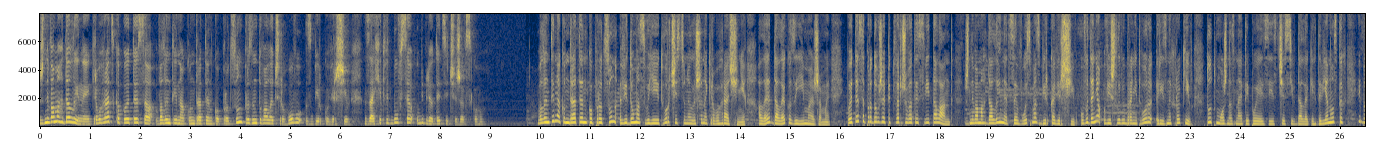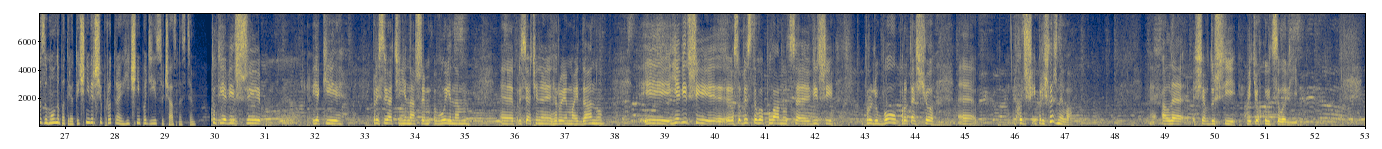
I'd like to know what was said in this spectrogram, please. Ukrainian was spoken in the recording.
Жнива Магдалини, кіровоградська поетеса Валентина Кондратенко Процун презентувала чергову збірку віршів. Захід відбувся у бібліотеці Чижевського. Валентина Кондратенко Процун відома своєю творчістю не лише на Кіровоградщині, але далеко за її межами. Поетеса продовжує підтверджувати свій талант. Жнива Магдалини це восьма збірка віршів. У видання увійшли вибрані твори різних років. Тут можна знайти поезії з часів далеких 90-х і безумовно патріотичні вірші про трагічні події сучасності. Тут є вірші, які присвячені нашим воїнам, е, присвячені героям Майдану. І є вірші особистого плану, це вірші про любов, про те, що е, хоч і прийшли жнива, але ще в душі витьохують солов'ї.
